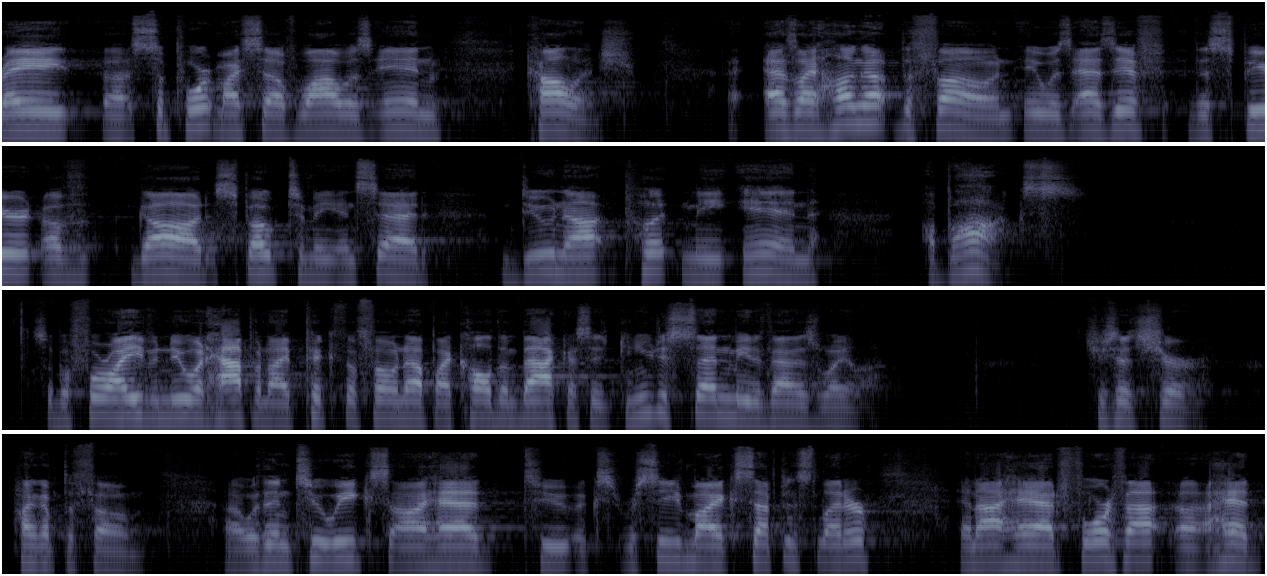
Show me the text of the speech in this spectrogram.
uh, support myself while I was in college. As I hung up the phone, it was as if the Spirit of God spoke to me and said, Do not put me in a box. So before I even knew what happened, I picked the phone up. I called them back. I said, Can you just send me to Venezuela? She said, Sure. Hung up the phone. Uh, within two weeks, I had to ex- receive my acceptance letter, and I had, four th- uh, I had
